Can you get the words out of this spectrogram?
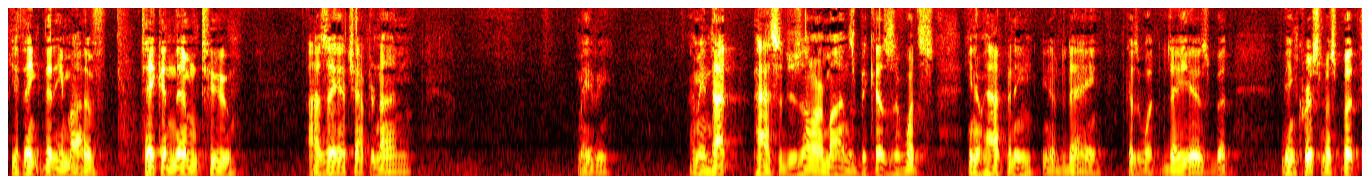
You think that he might have taken them to Isaiah chapter 9? Maybe. I mean, that passage is on our minds because of what's, you know, happening, you know, today, because of what today is, but being Christmas. But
